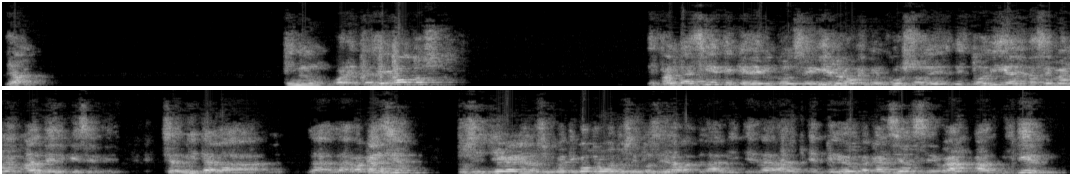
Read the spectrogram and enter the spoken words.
¿Ya? Tienen 46 votos, le faltan 7 que deben conseguirlo en el curso de, de estos días de la semana, antes de que se, se admita la, la, vacancia, entonces llegan a los 54 votos, entonces el pedido de vacancia se va a admitir.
